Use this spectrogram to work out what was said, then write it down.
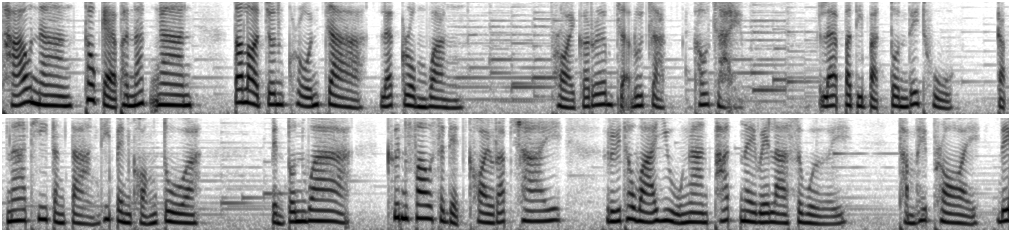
เท้านาง เท่าแก่พนักงาน ตลอดจนโขนจ่าและกรมวัง พลอยก็เริ่มจะรู้จักเข้าใจ และปฏิบัติตนได้ถูกกับหน้าที่ต่างๆ ที่เป็นของตัว เป็นต้นว่าขึ้นเฝ้าเสด็จคอยรับใช้ หรือถวายอยู่งานพัดในเวลาเสวยทำให้พลอยได้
